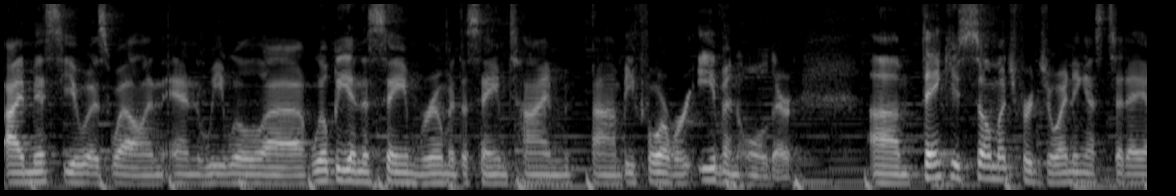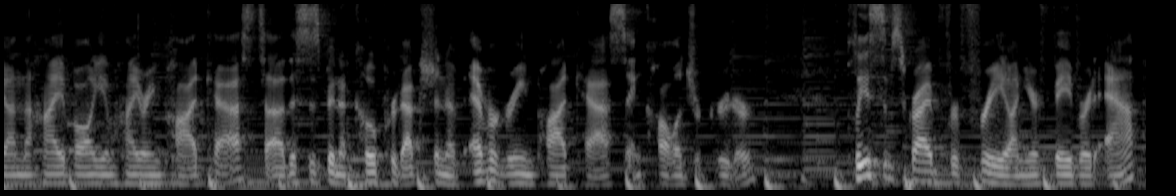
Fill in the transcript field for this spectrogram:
I miss you as well, and and we will uh, we'll be in the same room at the same time um, before we're even older. Um, thank you so much for joining us today on the High Volume Hiring Podcast. Uh, this has been a co production of Evergreen Podcasts and College Recruiter. Please subscribe for free on your favorite app.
